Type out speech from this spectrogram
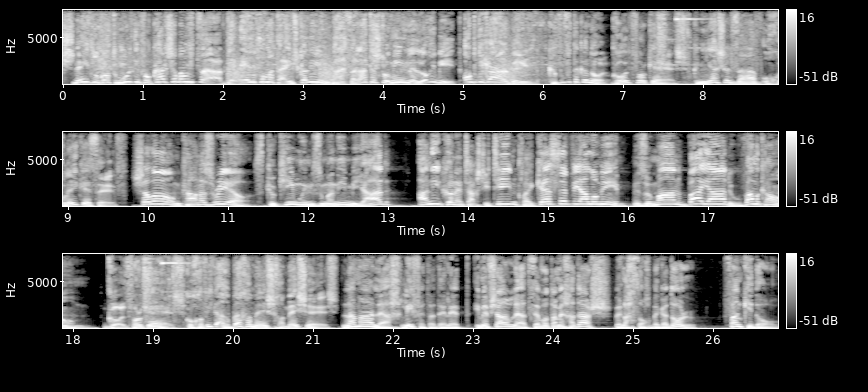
שני זוגות מולטיפוקל שבמבצע ב-1,200 שקלים. בעשרה תשלומים ללא ריבית. אופטיקה הלפרין. כפוף לתקנון. גולד פור קאש. קנייה של זהב וכלי כסף. שלום, כאן עזריאל. זקוקים למזומנים מיד? אני קונה תכשיטים, כלי כסף ויהלומים. מזומן ביד ובמקום. גולד פור קאש. כוכבית 4556. למה להחליף את הדלת אם אפשר לעצב אותה מחדש ולחסוך בגדול? פאנקי דור,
